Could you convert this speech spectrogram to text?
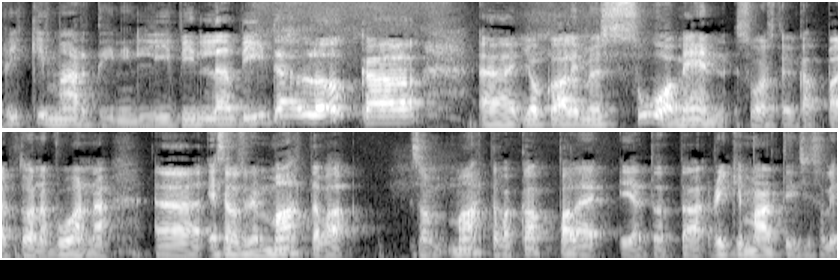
Ricky Martinin Livin la vida loca, ää, joka oli myös Suomen suosituin kappale tuona vuonna. Ää, ja se on semmoinen mahtava, se on mahtava kappale, ja tota, Ricky Martin siis oli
